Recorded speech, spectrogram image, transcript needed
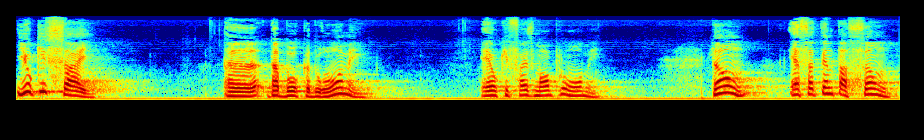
e o que sai uh, da boca do homem é o que faz mal para o homem. Então, essa tentação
